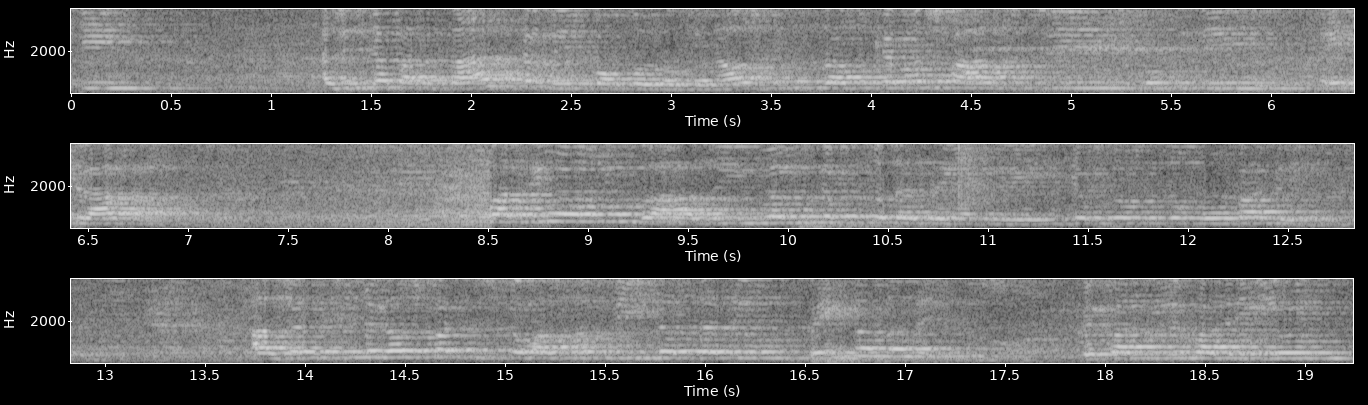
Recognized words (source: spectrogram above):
que a gente trabalha basicamente com autor nacional, as pessoas acham que é mais fácil de, de conseguir entrar lá. O quadrinho é uma linguagem, não é porque a pessoa desenha bem que a pessoa vai fazer um bom quadrinho. Às vezes, os melhores quadrinhos que eu acho na vida desenham bem mais ou menos. Porque quadrinho, quadrinho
